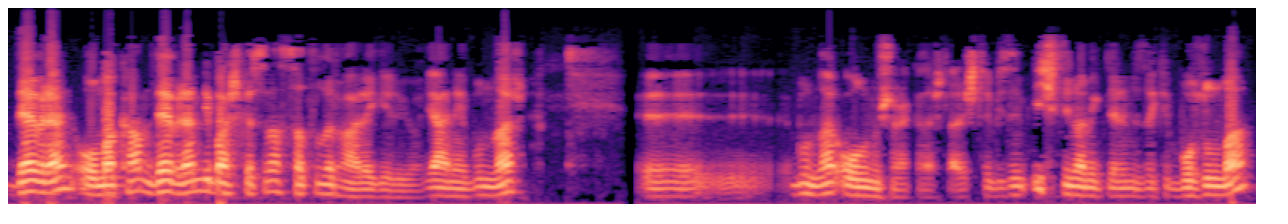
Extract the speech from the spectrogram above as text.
devren, o makam devren bir başkasına satılır hale geliyor. Yani bunlar e, bunlar olmuş arkadaşlar. İşte bizim iç dinamiklerimizdeki bozulma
